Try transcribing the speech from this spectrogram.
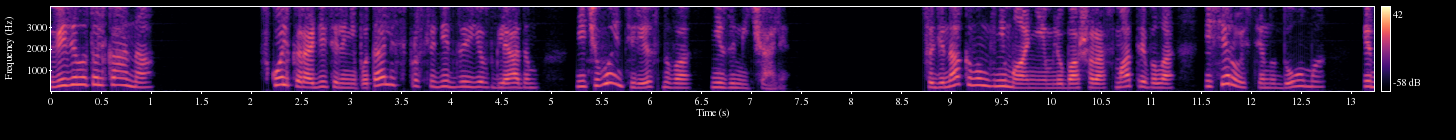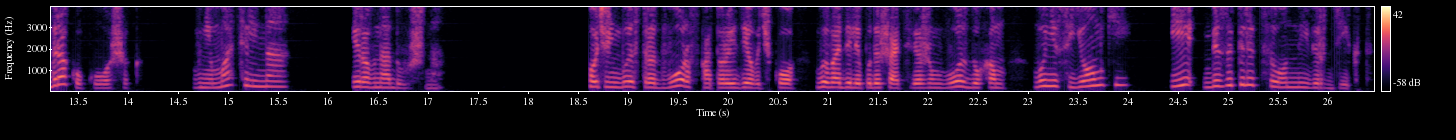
Видела только она. Сколько родители не пытались проследить за ее взглядом, ничего интересного не замечали. С одинаковым вниманием Любаша рассматривала и серую стену дома, и драку кошек. Внимательно и равнодушно. Очень быстро двор, в который девочку выводили подышать свежим воздухом, вынес емкий и безапелляционный вердикт,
